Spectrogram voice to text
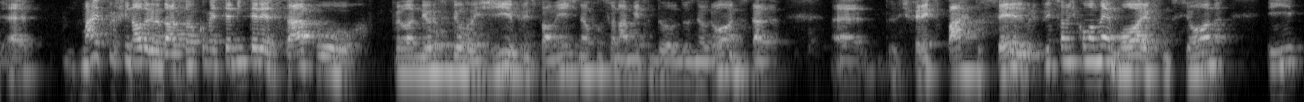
é, mais para o final da graduação eu comecei a me interessar por, pela neurofisiologia, principalmente, né, o funcionamento do, dos neurônios, da, é, das diferentes partes do cérebro, principalmente como a memória funciona e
